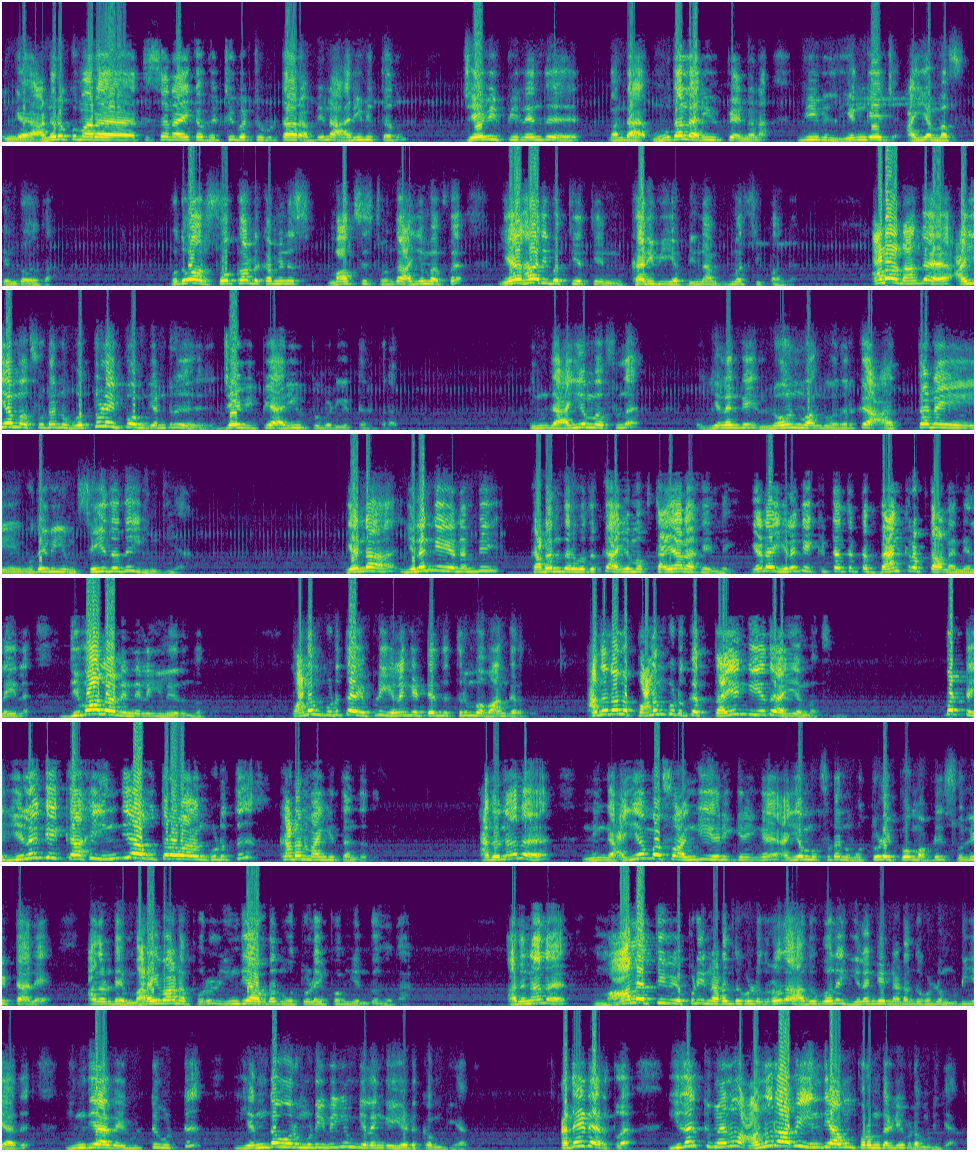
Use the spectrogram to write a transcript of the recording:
இங்க அனுரகுமார திசநாயக்க வெற்றி பெற்று விட்டார் அப்படின்னு அறிவித்ததும் ஜேவிபியிலேருந்து வந்த முதல் அறிவிப்பு என்னன்னா வி வில் எங்கேஜ் ஐஎம்எஃப் என்பதுதான். பொதுவாக ஒரு சோகால்டு கம்யூனிஸ்ட் மார்க்சிஸ்ட் வந்து ஐஎம்எஃப் ஏகாதிபத்தியத்தின் கருவி அப்படின்னு விமர்சிப்பாங்க. ஆனா நாங்க ஐஎம்எஃப் உடன் ஒத்துழைப்போம் என்று ஜேவிபி அறிவிப்பு வெளியிட்டு இருக்கிறது இந்த ஐஎம்எஃப்ல இலங்கை லோன் வாங்குவதற்கு அத்தனை உதவியும் செய்தது இந்தியா. ஏன்னா இலங்கையை நம்பி கடன் தருவதற்கு ஐஎம்எஃப் தயாராக இல்லை. ஏன்னா இலங்கை கிட்டத்தட்ட பேங்க்ரப்ட் ஆன நிலையில திவாலான நிலையில் இருந்தது. பணம் கொடுத்தா எப்படி இலங்கைட்டேருந்து திரும்ப வாங்குறது? அதனால பணம் கொடுக்க தயங்கியது ஐஎம்எஃப் பட் இலங்கைக்காக இந்தியா உத்தரவாதம் கொடுத்து கடன் வாங்கி தந்தது. அதனால நீங்க ஐஎம்எஃப் அங்கீகரிக்கிறீங்க ஐஎம்எஃப் உடன் ஒத்துழைப்போம் அப்படின்னு சொல்லிட்டாலே அதனுடைய மறைவான பொருள் இந்தியாவுடன் ஒத்துழைப்போம் என்பதுதான். அதனால மாலத்தீவு எப்படி நடந்து கொள்ளுகிறதோ அதுபோல இலங்கை நடந்து கொள்ள முடியாது. இந்தியாவை விட்டு விட்டு எந்த ஒரு முடிவையும் இலங்கை எடுக்க முடியாது. அதே நேரத்துல இதற்கு மேலும் அனுராவை இந்தியாவும் புறந்தள்ளி விட முடியாது.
